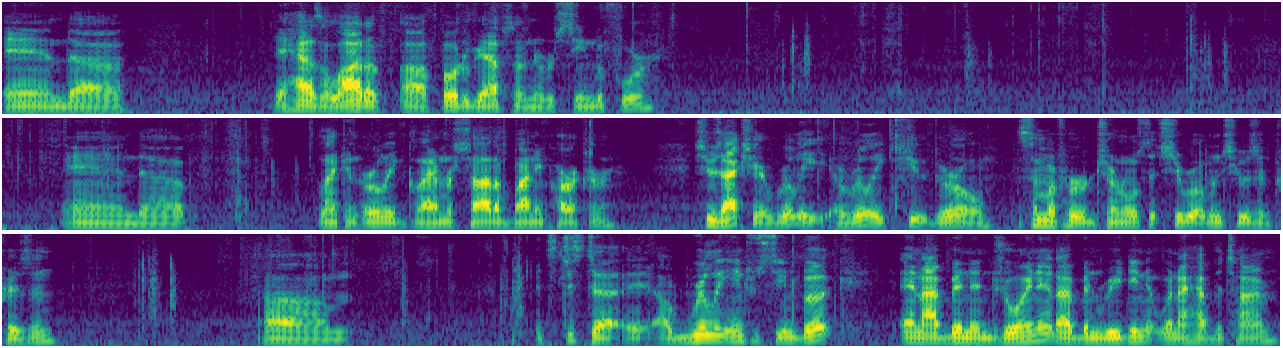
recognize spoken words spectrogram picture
and it has a lot of photographs I've never seen before. And like an early glamour shot of Bonnie Parker. She was actually a really a really cute girl. Some of her journals that she wrote when she was in prison. Um, it's just a, a really interesting book, and I've been enjoying it. I've been reading it when I have the time.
